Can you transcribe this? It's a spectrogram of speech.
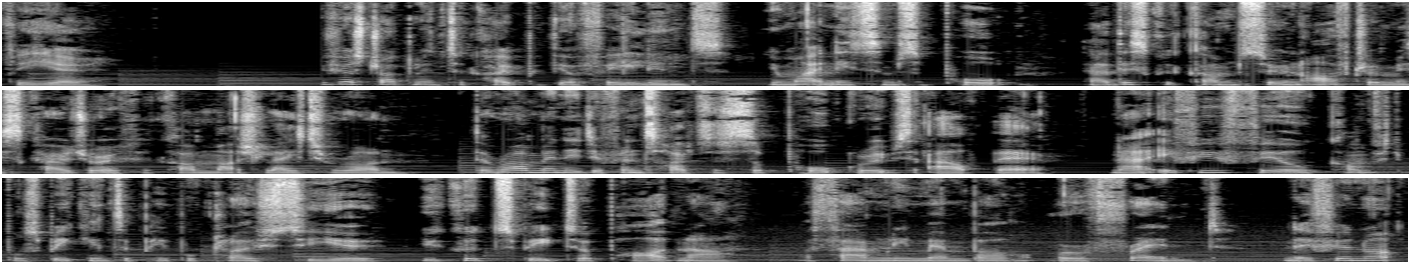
for you. If you're struggling to cope with your feelings, you might need some support. Now, this could come soon after a miscarriage or it could come much later on. There are many different types of support groups out there. Now, if you feel comfortable speaking to people close to you, you could speak to a partner, a family member, or a friend. And if you're not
